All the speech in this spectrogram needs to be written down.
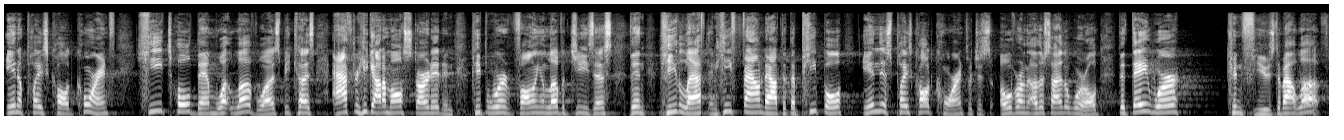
in a place called Corinth, he told them what love was because after he got them all started and people were falling in love with Jesus, then he left and he found out that the people in this place called Corinth, which is over on the other side of the world, that they were confused about love.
